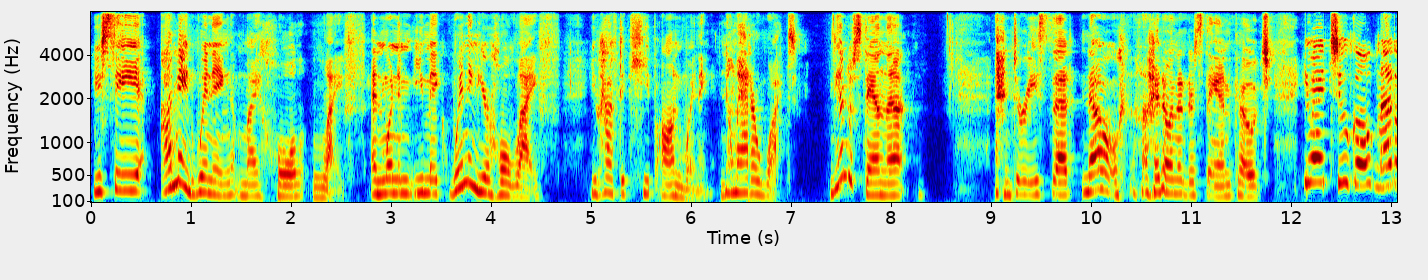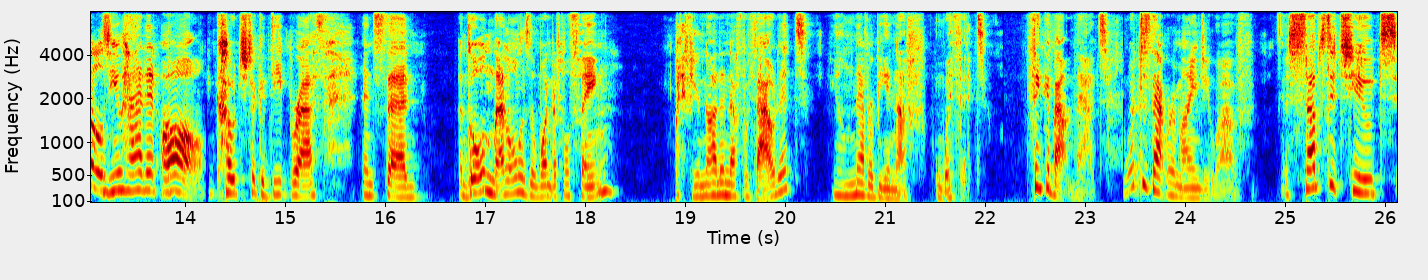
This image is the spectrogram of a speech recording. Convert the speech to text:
You see, I made winning my whole life. And when you make winning your whole life, you have to keep on winning, no matter what. You understand that? And Derice said, No, I don't understand, coach. You had two gold medals. You had it all. Coach took a deep breath and said, A gold medal is a wonderful thing, but if you're not enough without it, you'll never be enough with it. Think about that. What does that remind you of? Substitute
